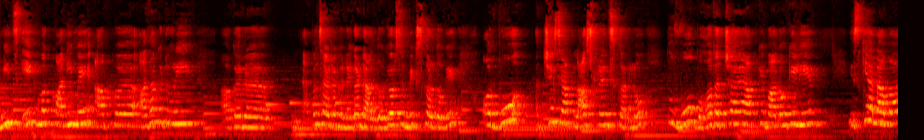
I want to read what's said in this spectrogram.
मीन्स एक मग पानी में आप आधा कटोरी अगर एप्पल साइडर विनेगर डाल दोगे और उसे मिक्स कर दोगे और वो अच्छे से आप लास्ट रेंस कर लो तो वो बहुत अच्छा है आपके बालों के लिए। इसके अलावा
